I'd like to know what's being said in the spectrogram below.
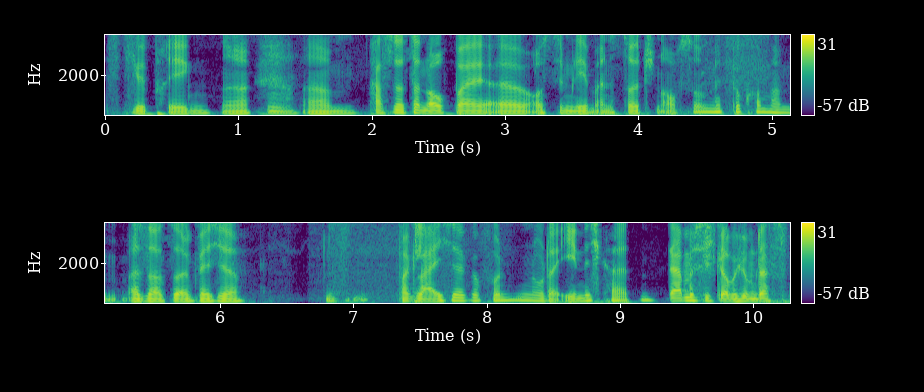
stilprägend. Ne? Mhm. Ähm, hast du das dann auch bei äh, aus dem Leben eines Deutschen auch so mitbekommen? Also hast du irgendwelche Vergleiche gefunden oder Ähnlichkeiten? Da müsste ich, glaube ich, um das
